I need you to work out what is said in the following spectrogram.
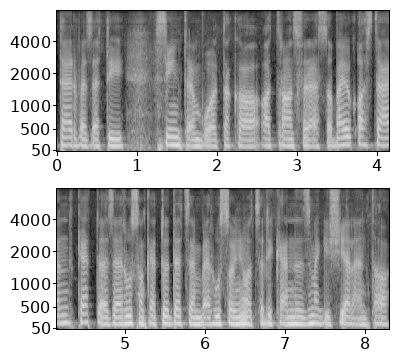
tervezeti szinten voltak a, a transferárszabályok, aztán 2022. december 28-án ez meg is jelent a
